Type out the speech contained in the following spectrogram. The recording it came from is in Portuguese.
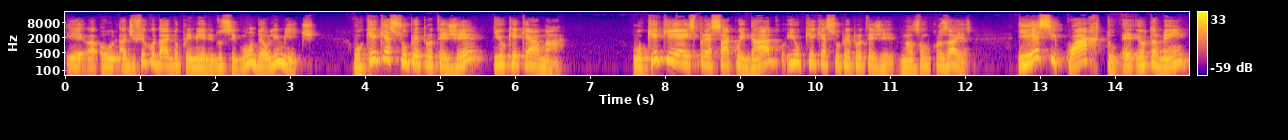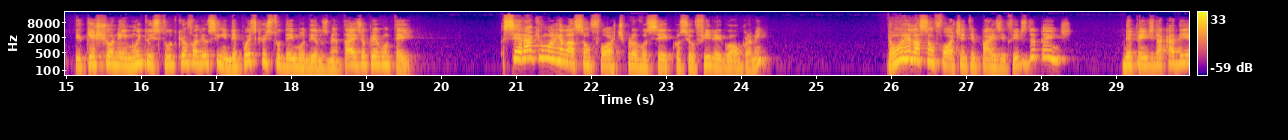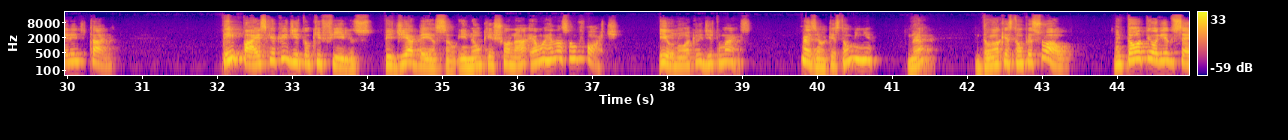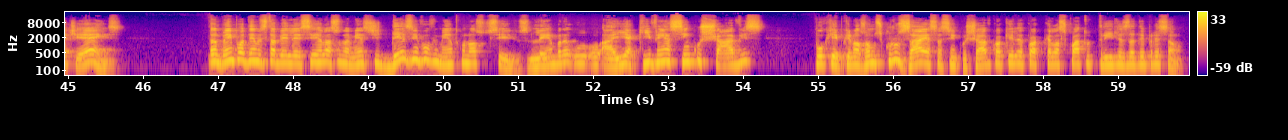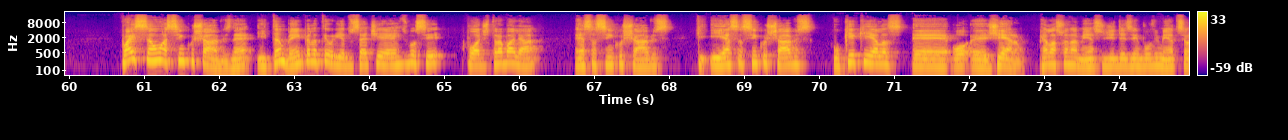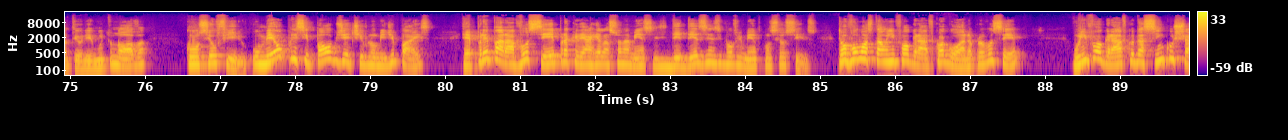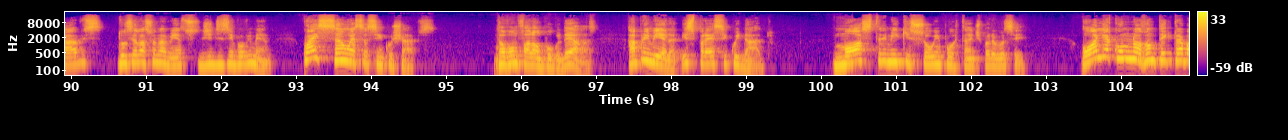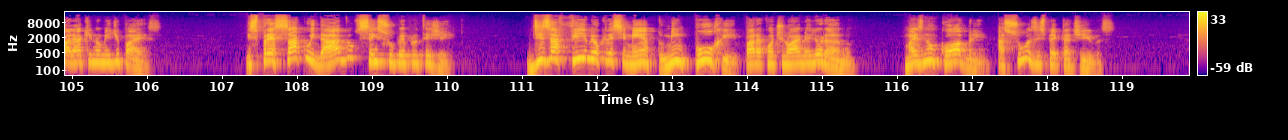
A, dificuldade do primeiro e do segundo é o limite. O que, que é super proteger e o que, que é amar? O que, que é expressar cuidado e o que, que é super proteger? Nós vamos cruzar isso. E esse quarto, é, eu também questionei muito o estudo, que eu falei o seguinte: depois que eu estudei modelos mentais, eu perguntei: será que uma relação forte para você com seu filho é igual para mim? Então, uma relação forte entre pais e filhos depende. Depende da cadeia hereditária. Tem pais que acreditam que filhos pedir a bênção e não questionar é uma relação forte. Eu não acredito mais. Mas é uma questão minha, né? Então é uma questão pessoal. Então a teoria dos sete R's também podemos estabelecer relacionamentos de desenvolvimento com nossos filhos. Lembra, o, o, aí aqui vem as cinco chaves. Por quê? Porque nós vamos cruzar essas cinco chaves com, aquele, com aquelas quatro trilhas da depressão. Quais são as cinco chaves, né? E também pela teoria dos sete R's você pode trabalhar essas cinco chaves que, e essas cinco chaves o que, que elas é, é, geram? Relacionamentos de desenvolvimento, isso é uma teoria muito nova, com o seu filho. O meu principal objetivo no Mid Paz é preparar você para criar relacionamentos de desenvolvimento com seus filhos. Então, eu vou mostrar um infográfico agora para você. O infográfico das cinco chaves dos relacionamentos de desenvolvimento. Quais são essas cinco chaves? Então, vamos falar um pouco delas? A primeira, expresse cuidado. Mostre-me que sou importante para você. Olha como nós vamos ter que trabalhar aqui no Mid Paz. Expressar cuidado sem superproteger. Desafie meu crescimento, me empurre para continuar melhorando, mas não cobre as suas expectativas.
